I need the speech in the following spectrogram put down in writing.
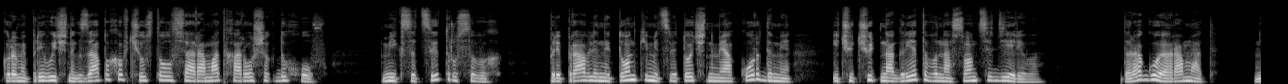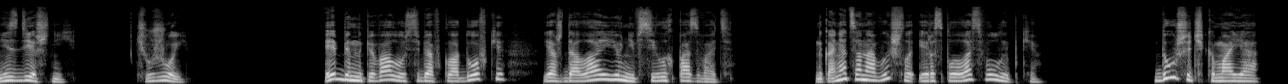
Кроме привычных запахов чувствовался аромат хороших духов, микса цитрусовых, приправленный тонкими цветочными аккордами и чуть-чуть нагретого на солнце дерева. Дорогой аромат, не здешний, чужой. Эбби напевала у себя в кладовке, я ждала ее, не в силах позвать. Наконец она вышла и расплылась в улыбке. «Душечка моя,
